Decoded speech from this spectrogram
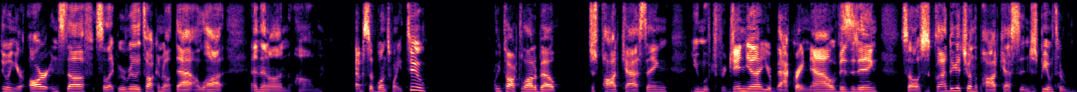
doing your art and stuff. So like we were really talking about that a lot, and then on um episode one twenty two, we talked a lot about just podcasting. You moved to Virginia. You're back right now visiting. So I was just glad to get you on the podcast and just be able to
